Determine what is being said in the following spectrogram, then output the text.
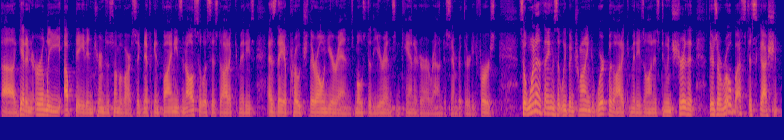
uh, get an early update in terms of some of our significant findings and also assist audit committees as they approach their own year ends. Most of the year ends in Canada are around December 31st. So one of the things that we've been trying to work with audit committees on is to ensure that there's a robust discussion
